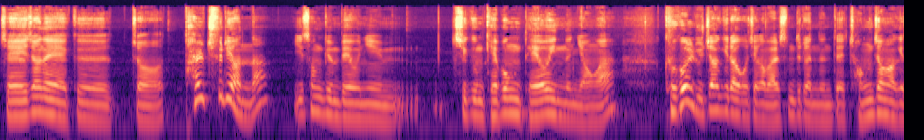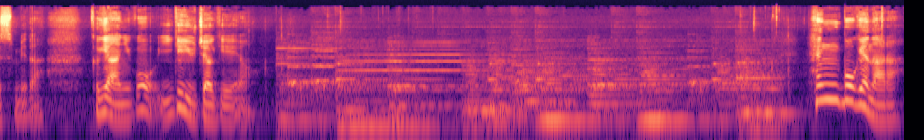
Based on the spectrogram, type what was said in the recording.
제 예전에 그, 저, 탈출이었나? 이선균 배우님 지금 개봉되어 있는 영화. 그걸 유작이라고 제가 말씀드렸는데 정정하겠습니다. 그게 아니고 이게 유작이에요. 행복의 나라.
